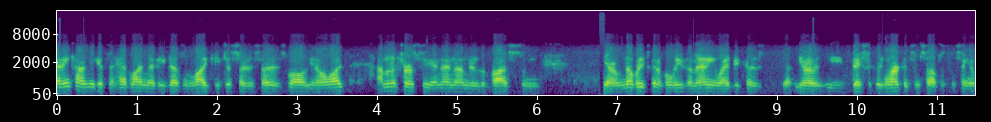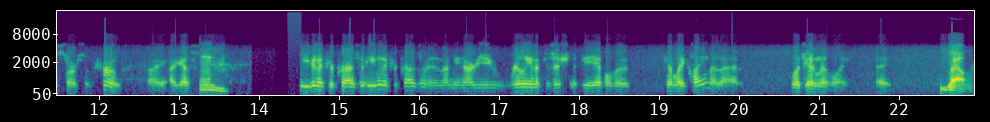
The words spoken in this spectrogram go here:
anytime he gets a headline that he doesn't like, he just sort of says, well, you know what, I'm going to throw CNN under the bus and, you know, nobody's going to believe them anyway because, you know, he basically markets himself as the single source of truth. I, I guess mm. even if you're president, even if you're president, I mean, are you really in a position to be able to, to lay claim to that legitimately? Well,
